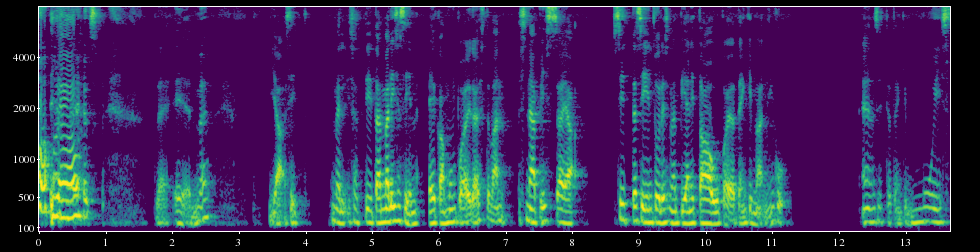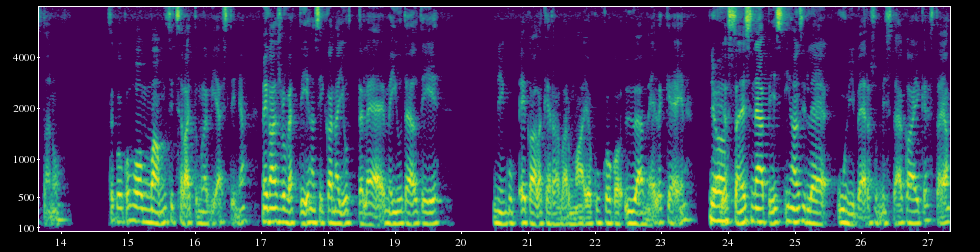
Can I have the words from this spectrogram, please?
on Joo. en. Ja sitten me lisättiin, tai mä lisäsin eka mun poikaystävän Snapissa ja sitten siinä tuli semmoinen pieni tauko jotenkin. Mä niinku, en sitten jotenkin muistanut sitä koko hommaa, mutta sitten se laittoi mulle viestin ja me kanssa ruvettiin ihan sikana juttelee. Me juteltiin niin kuin ekalla kerralla varmaan joku koko yö melkein. Joo. Jossain Snapissa ihan sille universumista ja kaikesta. Ja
